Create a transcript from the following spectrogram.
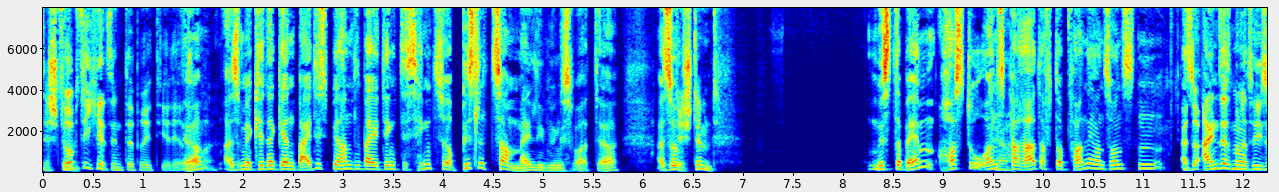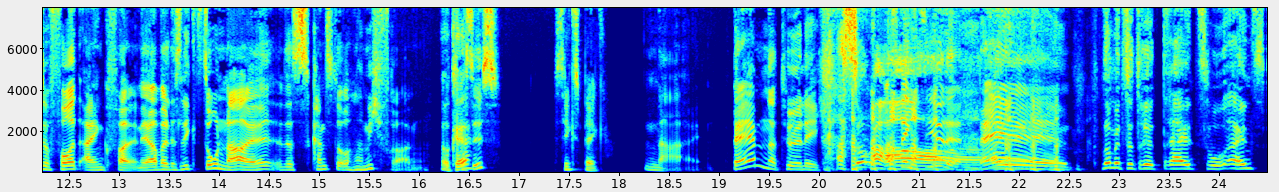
Das So habe stimmt. ich jetzt interpretiert. Ja. erstmal. Also wir können ja gern beides behandeln, weil ich denke, das hängt so ein bisschen zusammen, mein Lieblingswort. Ja. Also, Das stimmt. Mr. Bam, hast du eins Ja. parat auf der Pfanne? Ansonsten, Also eins ist mir natürlich sofort eingefallen, ja, weil das liegt so nahe, das kannst du auch nach mich fragen. okay. Was ist? Sixpack. Nein. Bam natürlich. Ach so. Was denkt ihr denn? Bam. Nochmal zu dritt. Drei, zwei, eins.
